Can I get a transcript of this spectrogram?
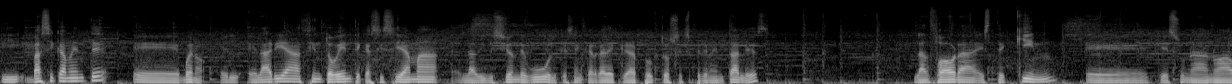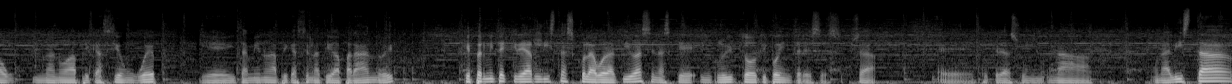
Y básicamente, eh, bueno, el, área 120, que así se llama la división de Google que se encarga de crear productos experimentales, lanzó ahora este Kin, eh, que es una nueva, una nueva aplicación web eh, y también una aplicación nativa para Android, que permite crear listas colaborativas en las que incluir todo tipo de intereses. O sea, tú creas una, una lista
